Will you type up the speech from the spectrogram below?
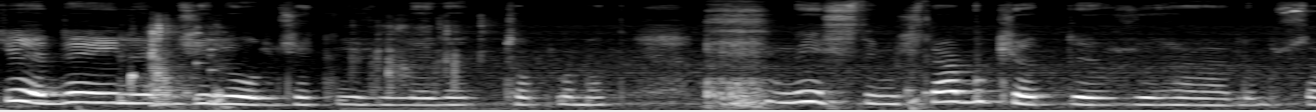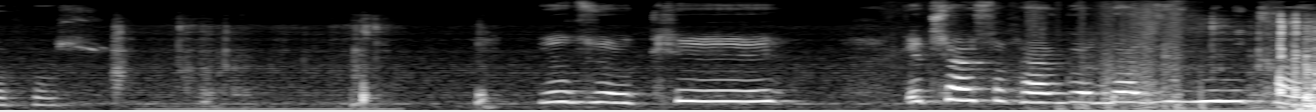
gene de eğlenceli olacak ürünleri toplamak. ne istemişler? Bu kağıtta yazıyor herhalde bu sefer. Yazıyor ki geçen sefer gönderdiğim mini kargo.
